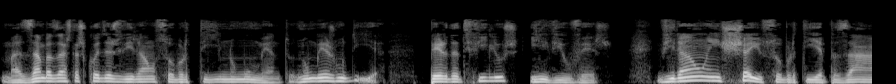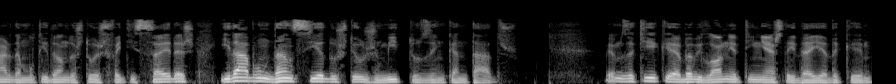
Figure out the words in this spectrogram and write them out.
Mas ambas estas coisas virão sobre ti no momento, no mesmo dia, perda de filhos e viuvez. Virão em cheio sobre ti, apesar da multidão das tuas feiticeiras e da abundância dos teus mitos encantados. Vemos aqui que a Babilónia tinha esta ideia de que,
